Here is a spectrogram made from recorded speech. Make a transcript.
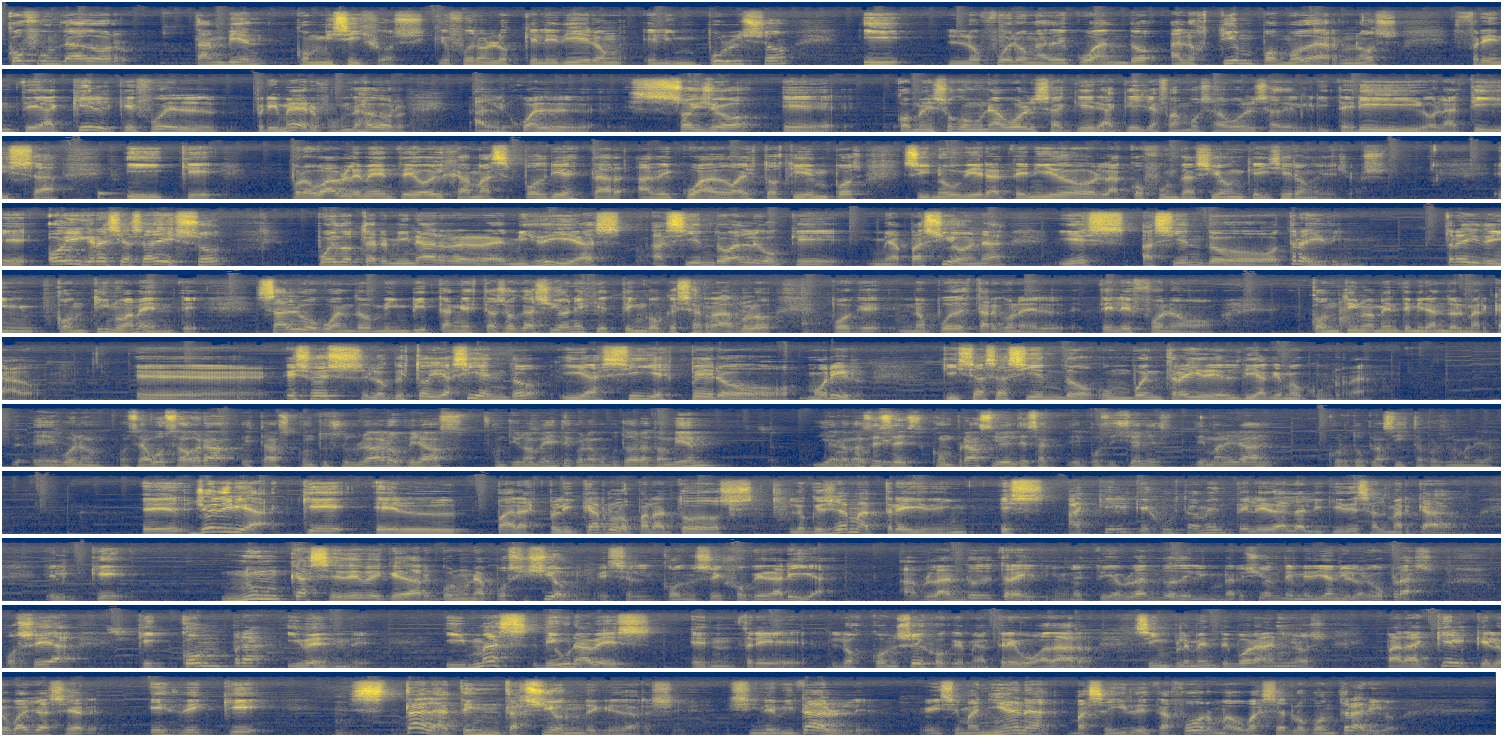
cofundador también con mis hijos, que fueron los que le dieron el impulso y lo fueron adecuando a los tiempos modernos frente a aquel que fue el primer fundador al cual soy yo. Eh, comenzó con una bolsa que era aquella famosa bolsa del griterío, la tiza, y que probablemente hoy jamás podría estar adecuado a estos tiempos si no hubiera tenido la cofundación que hicieron ellos. Eh, hoy, gracias a eso, puedo terminar mis días haciendo algo que me apasiona y es haciendo trading trading continuamente, salvo cuando me invitan estas ocasiones que tengo que cerrarlo porque no puedo estar con el teléfono continuamente mirando el mercado. Eh, eso es lo que estoy haciendo y así espero morir, quizás haciendo un buen trade el día que me ocurra. Eh, bueno, o sea, vos ahora estás con tu celular, operás continuamente, con la computadora también, y a lo que haces es compras y vendes eh, posiciones de manera cortoplacista, por decirlo manera? Eh, yo diría que el, para explicarlo para todos, lo que se llama trading es aquel que justamente le da la liquidez al mercado, el que nunca se debe quedar con una posición, es el consejo que daría, hablando de trading, no estoy hablando de la inversión de mediano y largo plazo, o sea, que compra y vende. Y más de una vez entre los consejos que me atrevo a dar simplemente por años, para aquel que lo vaya a hacer, es de que está la tentación de quedarse. Es inevitable. Dice, mañana va a seguir de esta forma o va a ser lo contrario.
